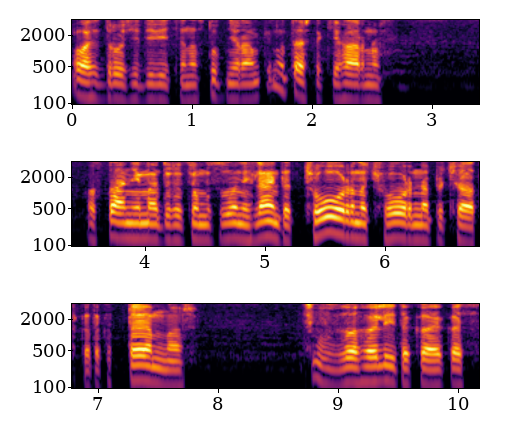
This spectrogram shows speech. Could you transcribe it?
Ось, друзі, дивіться, наступні рамки. Ну теж такі гарно. Останній мед уже в цьому сезоні, гляньте, чорна-чорна печатка, така темна аж. Фу, взагалі така якась.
